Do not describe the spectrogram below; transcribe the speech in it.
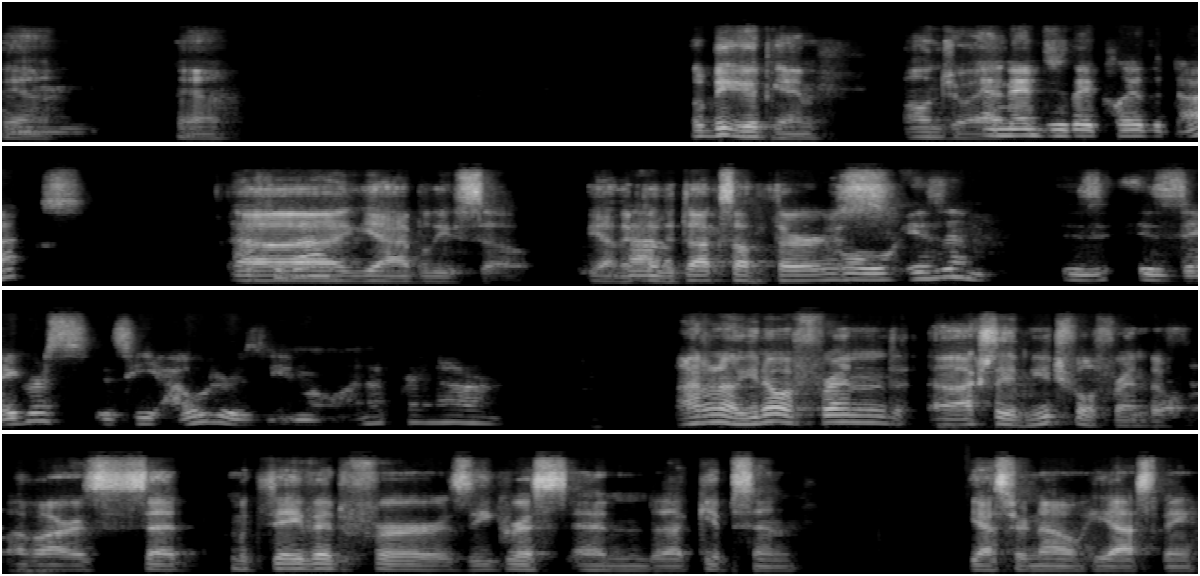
I Yeah. mean, Yeah. It'll be a good game. I'll enjoy it. and then do they play the Ducks? uh, that? yeah, I believe so. Yeah, they play the Ducks on Thursday. Oh, isn't is is Zegras? Is he out or is he in the lineup right now? I don't know. You know, a friend, uh, actually a mutual friend of, of ours, said McDavid for Zegras and uh, Gibson. Yes or no? He asked me.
